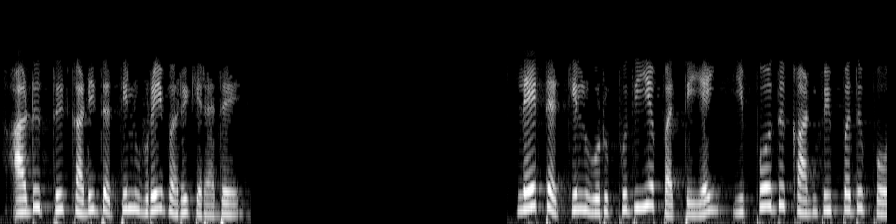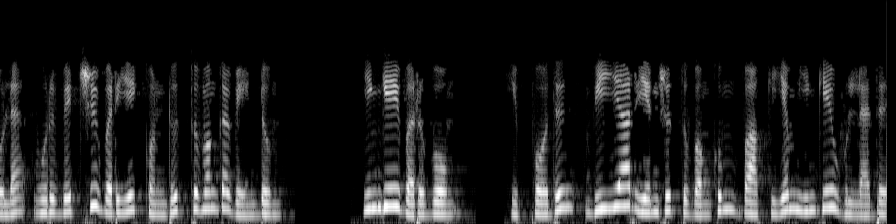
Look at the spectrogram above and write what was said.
அடுத்து கடிதத்தின் உரை வருகிறது. லேட்டக்கில் ஒரு புதிய பத்தியை இப்போது காண்பிப்பது போல ஒரு வெற்று வரியைக் கொண்டு துவங்க வேண்டும். இங்கே வருவோம். இப்போது விஆர் என்று துவங்கும் வாக்கியம் இங்கே உள்ளது.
